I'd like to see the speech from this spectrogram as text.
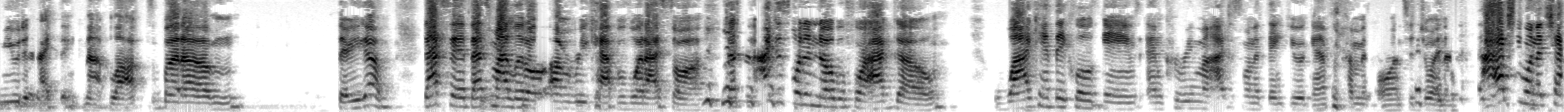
muted, I think, not blocked, but um there you go. That's it. That's my little um, recap of what I saw. Justin, I just want to know before I go, why can't they close games? And Karima, I just want to thank you again for coming on to join us. I actually want to chat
